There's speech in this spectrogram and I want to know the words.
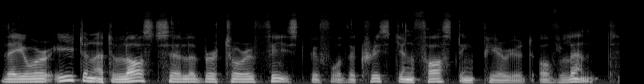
They were eaten at the last celebratory feast before the Christian fasting period of Lent.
